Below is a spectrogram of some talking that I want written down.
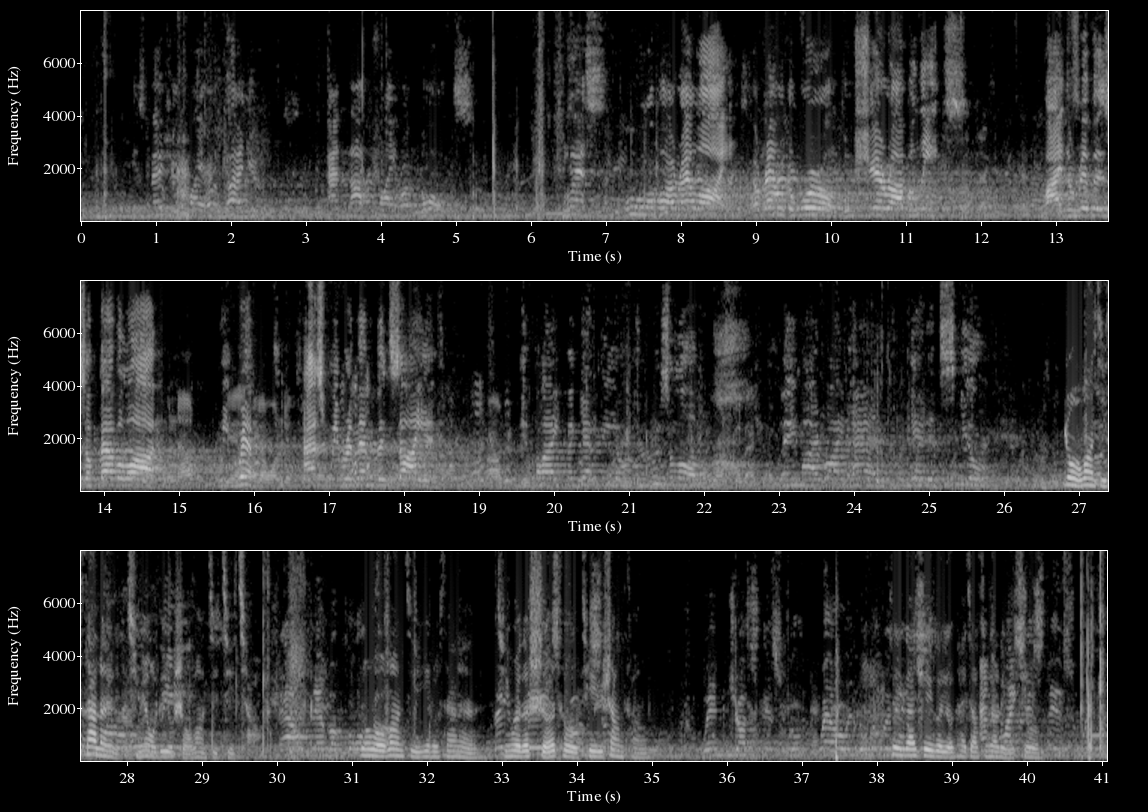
is measured by her values and not by her faults. Bless all of our allies around the world who share our beliefs. By the rivers of Babylon, we wept as we remembered Zion. If I forget thee, O Jerusalem, may my right hand forget its skill. 若我忘记撒冷，情愿我的右手忘记技巧；若我忘记耶路撒冷，请我的舌头贴于上膛。这应该是一个犹太教宗教领袖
